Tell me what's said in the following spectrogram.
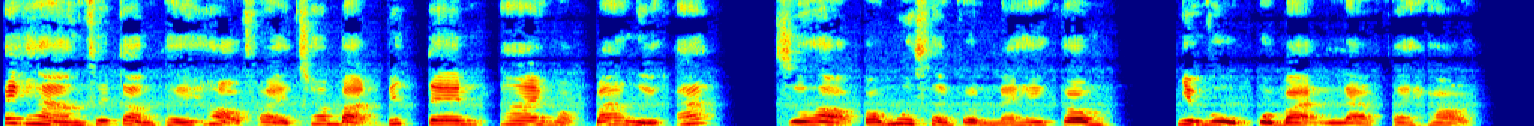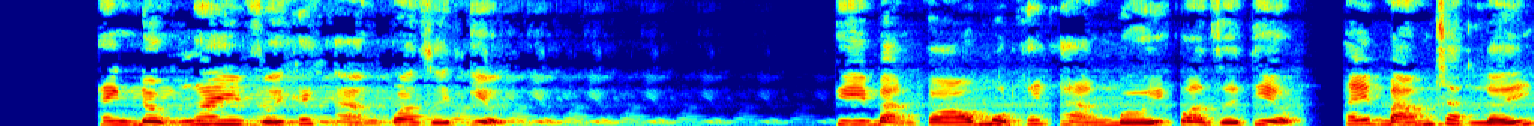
khách hàng sẽ cảm thấy họ phải cho bạn biết tên hai hoặc ba người khác, dù họ có mua sản phẩm này hay không. Nhiệm vụ của bạn là phải hỏi. Hành động ngay với khách hàng qua giới thiệu. Khi bạn có một khách hàng mới qua giới thiệu, hãy bám chặt lấy.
